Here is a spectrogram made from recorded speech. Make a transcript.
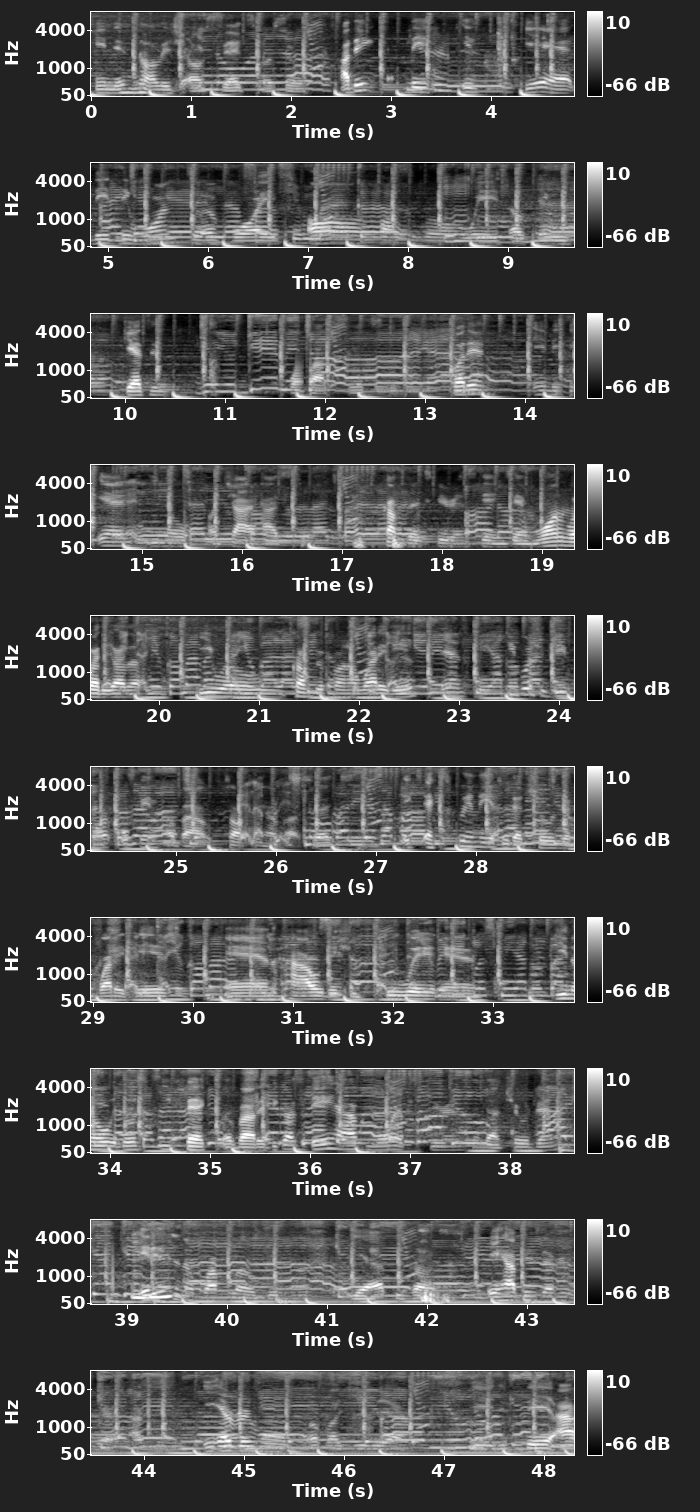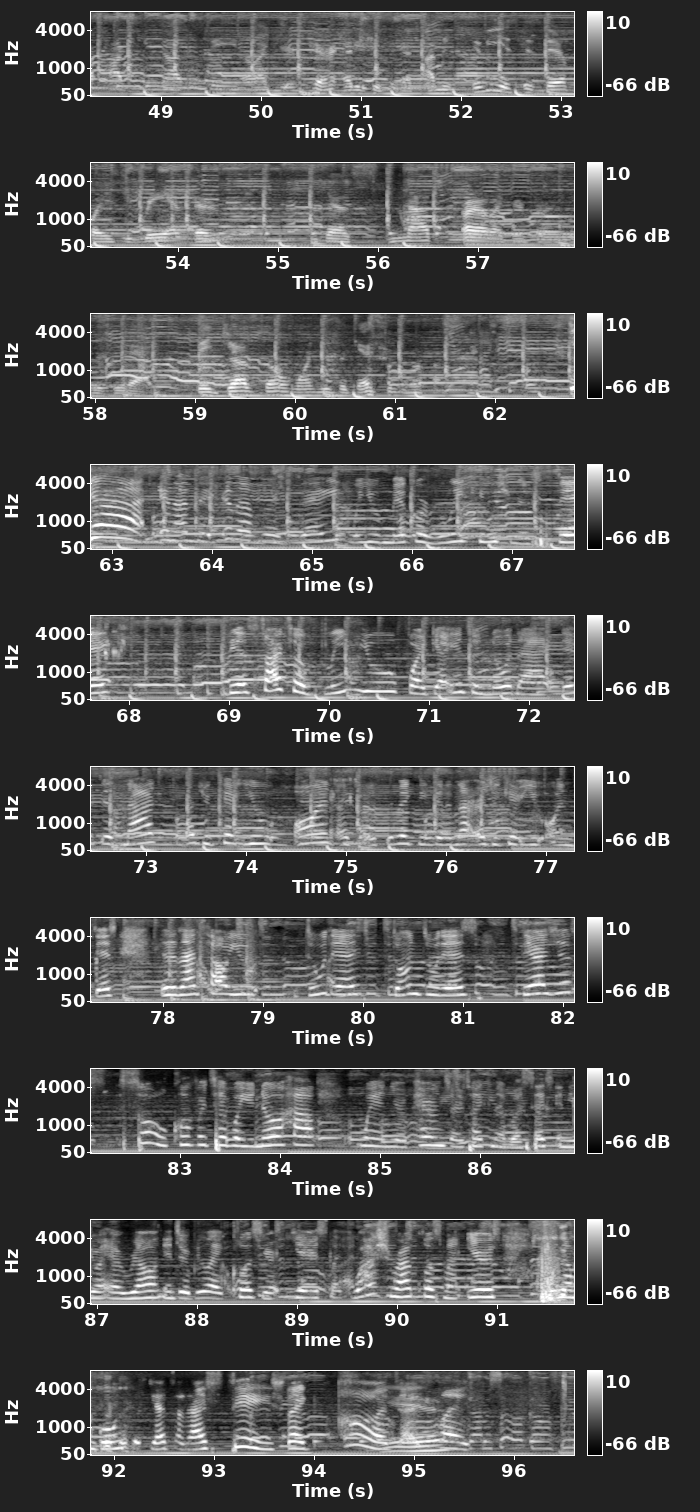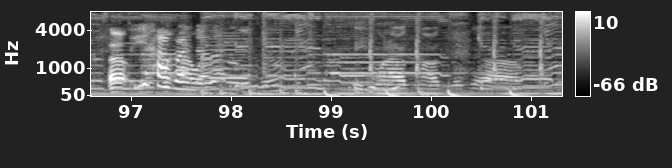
in the knowledge of sex or so. I think they is yeah they, they want to avoid all possible ways of you getting uh, what about sex. But then end, you know, a child has to come to experience things, and one way or the other, he will come to find of what it is. And people should be more open about talking about sex, ex- explaining it to their children what it is and how they should do it, and you know those effects about it because they have more experience than their children. It isn't a popular yeah, because it happens everywhere. I every home of Nigeria, they, they are, are not your parent educating them. I mean, maybe it's, it's there, but it's rare, very rare. Because not all like your parents do that. They just don't want you to get to about. Yeah, and at the end of the day, when you make a really huge mistake, they start to blame you for getting to know that they did not educate you on a specific thing. They did not educate you on this. They did not tell you do this, don't do this. They're just so uncomfortable. You know how when your parents are talking about sex and you're around and they'll be like, close your ears. Like, why should I close my ears when I'm going to get to that stage? Like, oh, Yeah. that's like, Uh, do you have I was another? little, when I was when I was little, uh,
